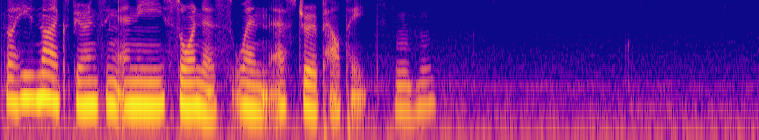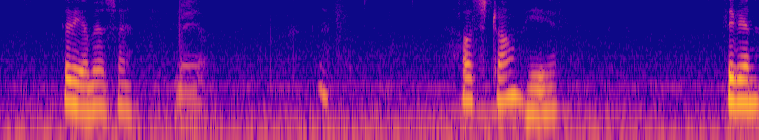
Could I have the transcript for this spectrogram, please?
So he's not experiencing any soreness when Esther palpates. 嗯哼。这里有没有酸没有， ？How strong he is？这边呢？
